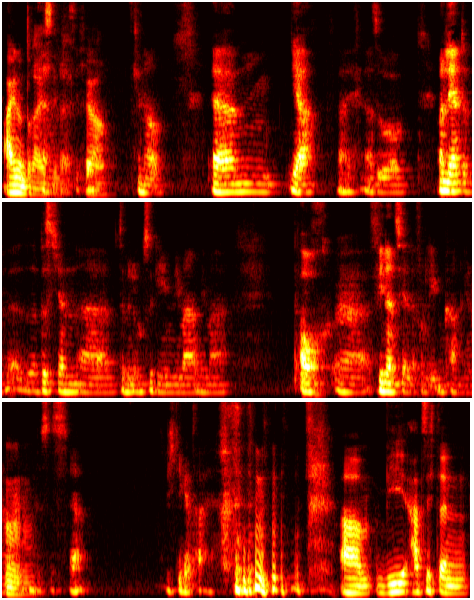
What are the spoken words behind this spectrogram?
31. 31 ja. ja. Genau. Ähm, ja, also man lernt ein bisschen äh, damit umzugehen, wie man, wie man auch äh, finanziell davon leben kann. Genau. Mhm. Das ist ja wichtiger Teil. ähm, wie hat sich denn,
